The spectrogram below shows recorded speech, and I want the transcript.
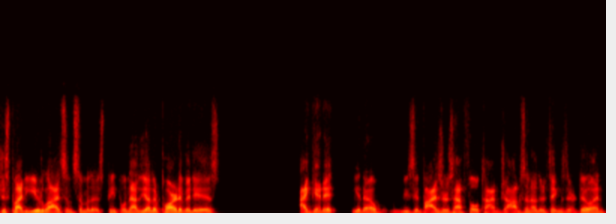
just by utilizing some of those people. Now the other part of it is i get it you know these advisors have full-time jobs and other things they're doing.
